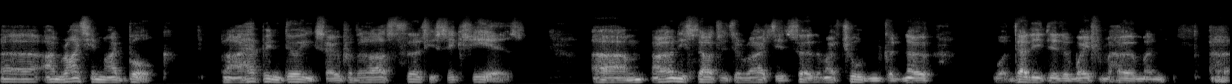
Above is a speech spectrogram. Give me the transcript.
uh, I'm writing my book, and I have been doing so for the last 36 years. Um, I only started to write it so that my children could know what daddy did away from home and uh,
